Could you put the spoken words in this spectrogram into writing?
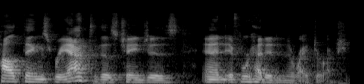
how things react to those changes and if we're headed in the right direction.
